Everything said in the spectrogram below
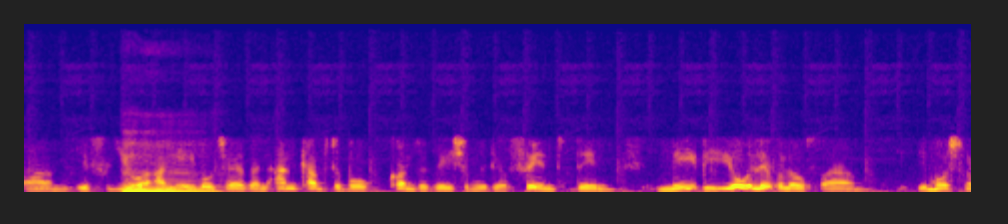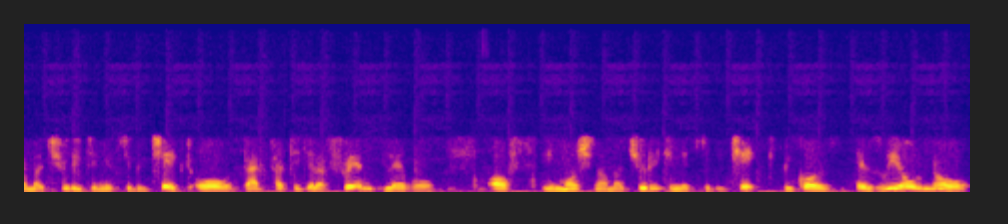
Um, if you are unable to have an uncomfortable conversation with your friend, then maybe your level of um, emotional maturity needs to be checked, or that particular friend's level of emotional maturity needs to be checked. Because as we all know,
